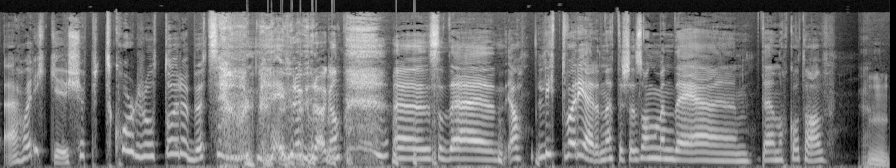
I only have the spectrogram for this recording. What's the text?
jeg har ikke kjøpt kålrot og rødbet siden jeg vært med i Prøverhagen. Eh, så det er ja, litt varierende etter sesong, men det, det er nok å ta av. Mm.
